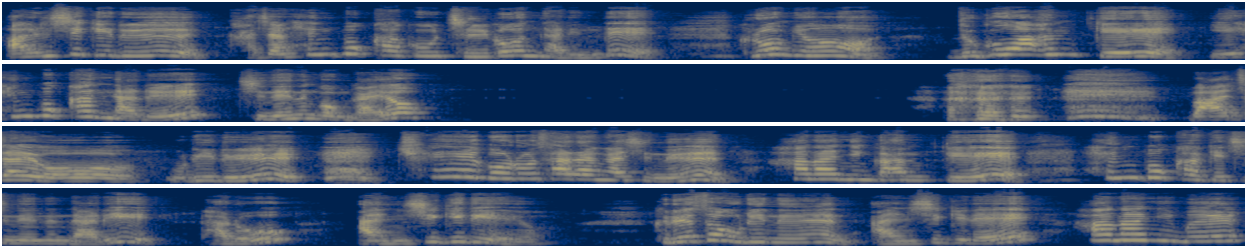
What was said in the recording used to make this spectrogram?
안식일은 가장 행복하고 즐거운 날인데 그러면 누구와 함께 이 행복한 날을 지내는 건가요? 맞아요. 우리를 최고로 사랑하시는 하나님과 함께 행복하게 지내는 날이 바로 안식일이에요. 그래서 우리는 안식일에 하나님을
